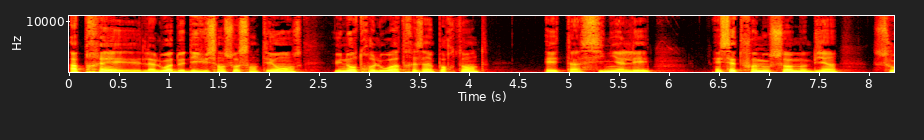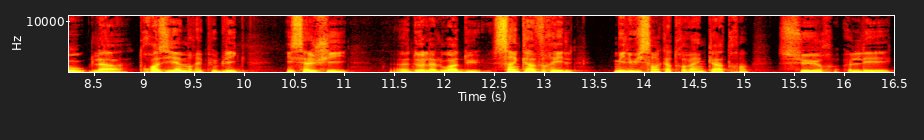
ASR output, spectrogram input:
Après la loi de 1871, une autre loi très importante est à signaler, et cette fois nous sommes bien sous la Troisième République. Il s'agit euh, de la loi du 5 avril 1884 sur les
